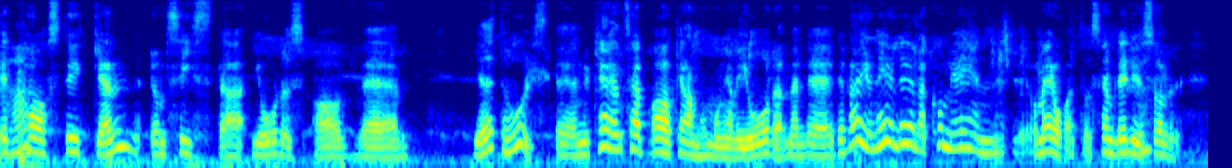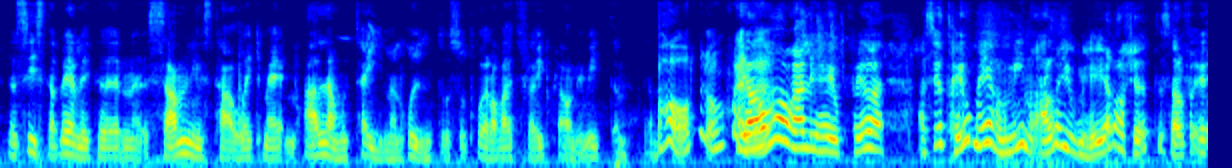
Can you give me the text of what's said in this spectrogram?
Ett Jaha. par stycken. De sista gjordes av eh, Göte Holst. Eh, nu kan jag inte säga på rak arm hur många vi gjorde men det, det var ju en hel del. Det kom ju en eh, om året och sen blev det ju så den sista blev lite en samlingstallrik med alla motiven runt och så tror jag det var ett flygplan i mitten. Har du dem själv? Jag har allihop för jag, alltså jag tror mer eller mindre alla Ljungbyhedar köpte så. För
